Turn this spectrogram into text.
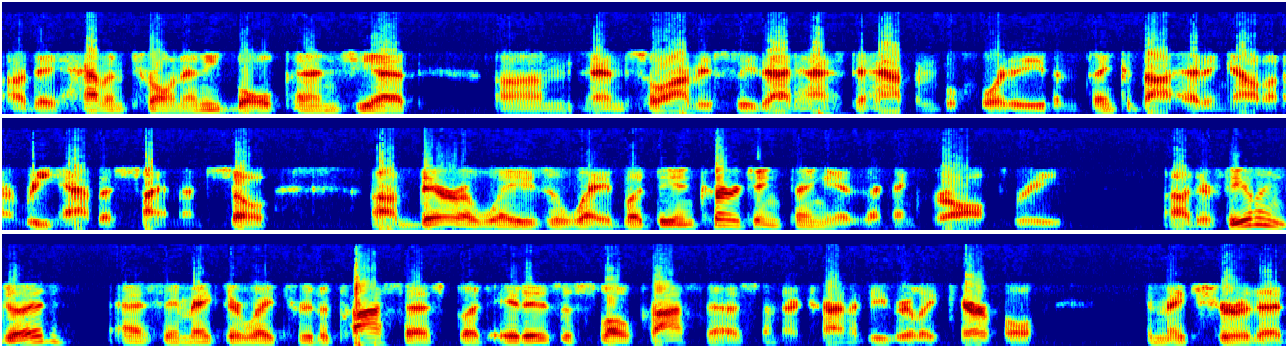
Uh, they haven't thrown any bullpens yet, um, and so obviously that has to happen before they even think about heading out on a rehab assignment. So um, they're a ways away. But the encouraging thing is, I think for all three, uh, they're feeling good as they make their way through the process, but it is a slow process, and they're trying to be really careful to make sure that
